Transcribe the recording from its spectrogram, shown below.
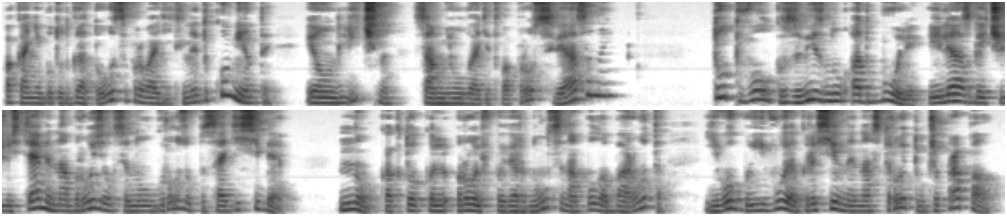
пока не будут готовы сопроводительные документы, и он лично сам не уладит вопрос, связанный. Тут волк взвизнул от боли и, лязгая челюстями, набросился на угрозу «посади себя». Но, как только Рольф повернулся на полоборота, его боевой агрессивный настрой тут же пропал.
